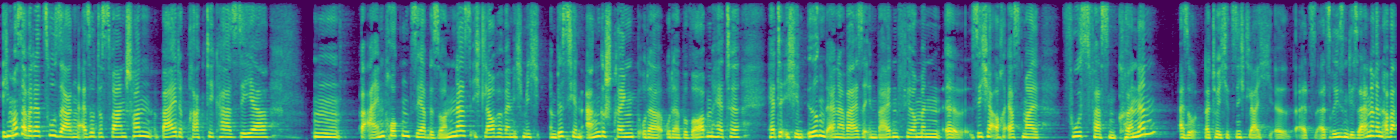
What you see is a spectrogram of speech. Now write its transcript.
Ich muss aber dazu sagen, also das waren schon beide Praktika sehr mh, mm, beeindruckend, sehr besonders. Ich glaube, wenn ich mich ein bisschen angestrengt oder, oder beworben hätte, hätte ich in irgendeiner Weise in beiden Firmen äh, sicher auch erstmal Fuß fassen können. Also natürlich jetzt nicht gleich äh, als, als Riesendesignerin, aber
